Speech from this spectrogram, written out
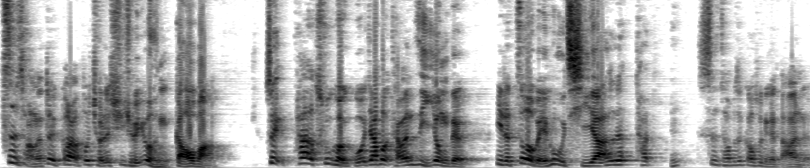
市场呢对高尔夫球的需求又很高嘛，所以它要出口国家或台湾自己用的，一个做维护期啊，他他，诶，市场不是告诉你个答案了？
